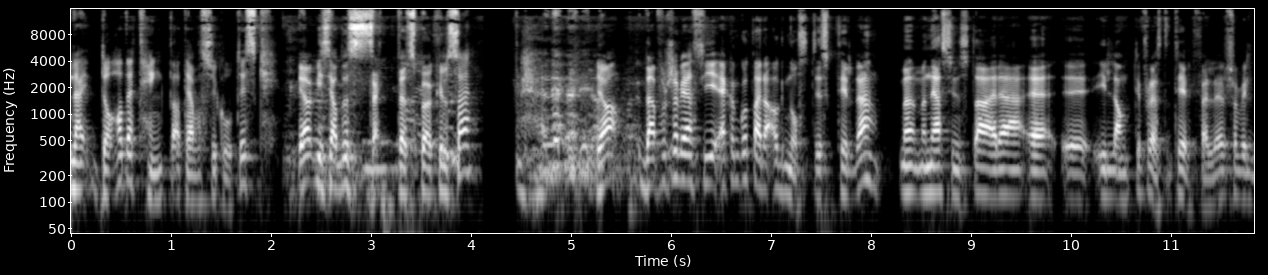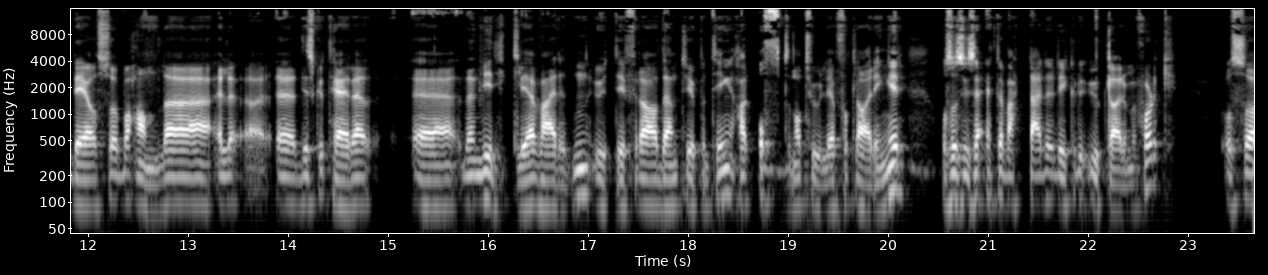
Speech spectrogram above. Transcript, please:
Nei, da hadde jeg tenkt at jeg var psykotisk. Ja, Hvis jeg hadde sett et spøkelse. Ja, derfor så vil jeg si Jeg kan godt være agnostisk til det, men, men jeg syns det er eh, eh, I langt de fleste tilfeller så vil det også behandle eller eh, diskutere eh, den virkelige verden ut ifra den typen ting, har ofte naturlige forklaringer. Og så syns jeg etter hvert der ryker du uklare med folk. Og så,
